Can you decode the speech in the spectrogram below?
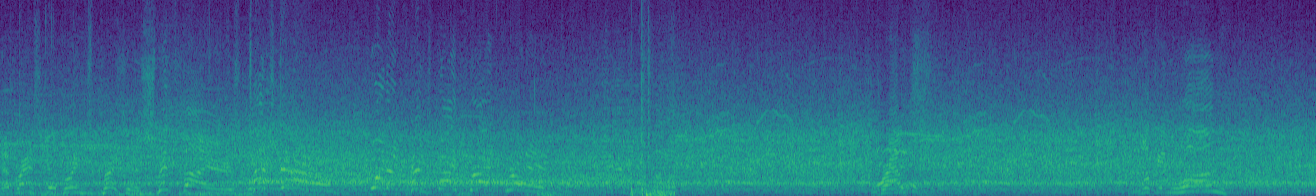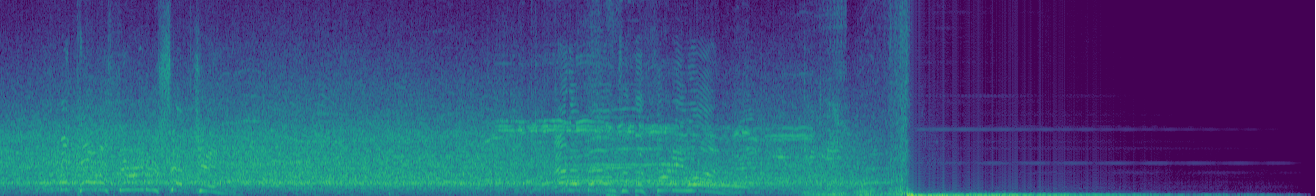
Nebraska brings pressure. Smith fires. Touchdown! What a catch by Brad Brennan! Crouch. Looking long. McAllister interception!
